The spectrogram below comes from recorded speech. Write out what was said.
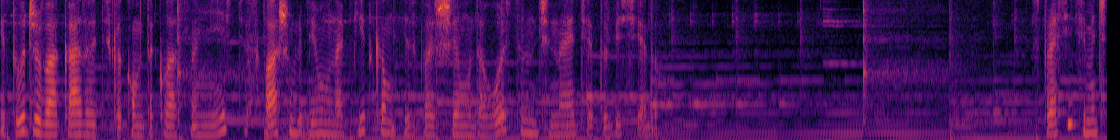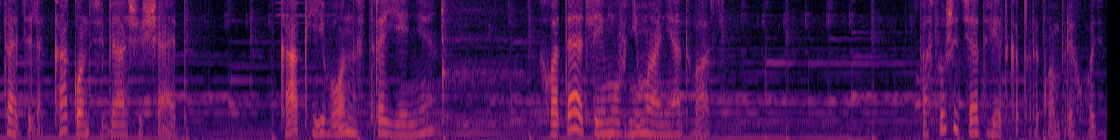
и тут же вы оказываетесь в каком-то классном месте с вашим любимым напитком и с большим удовольствием начинаете эту беседу. Спросите мечтателя, как он себя ощущает, как его настроение, хватает ли ему внимания от вас. Послушайте ответ, который к вам приходит.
